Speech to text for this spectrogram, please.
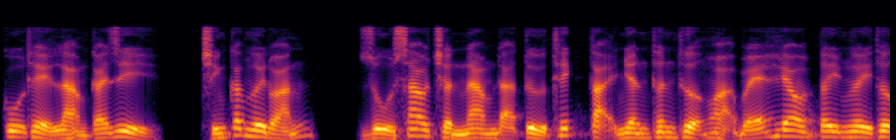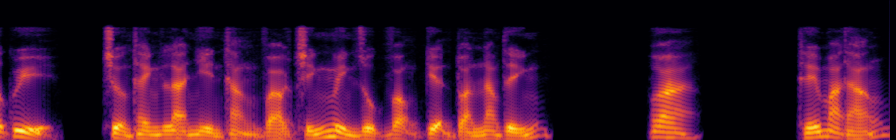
Cụ thể làm cái gì, chính các ngươi đoán dù sao trần nam đã từ thích tại nhân thân thượng họa bé heo tây ngây thơ quỷ, trưởng thành là nhìn thẳng vào chính mình dục vọng kiện toàn nam tính. Hoa, thế mà thắng,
